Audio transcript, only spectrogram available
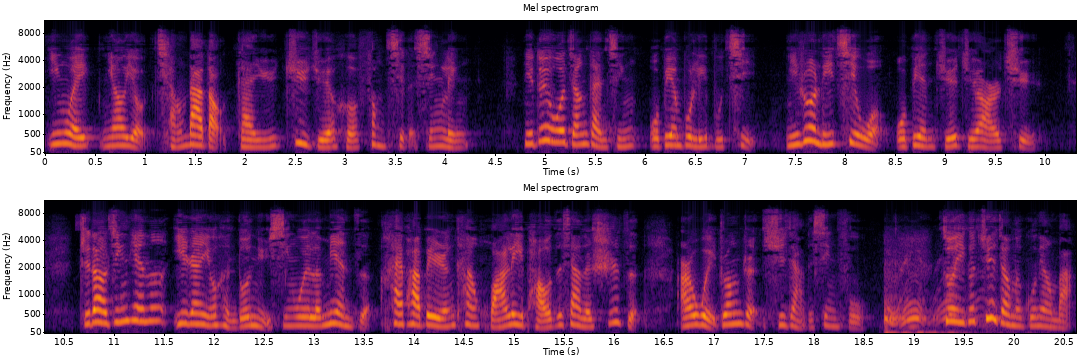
因为你要有强大到敢于拒绝和放弃的心灵。你对我讲感情，我便不离不弃；你若离弃我，我便决绝而去。直到今天呢，依然有很多女性为了面子，害怕被人看华丽袍子下的狮子，而伪装着虚假的幸福。做一个倔强的姑娘吧，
